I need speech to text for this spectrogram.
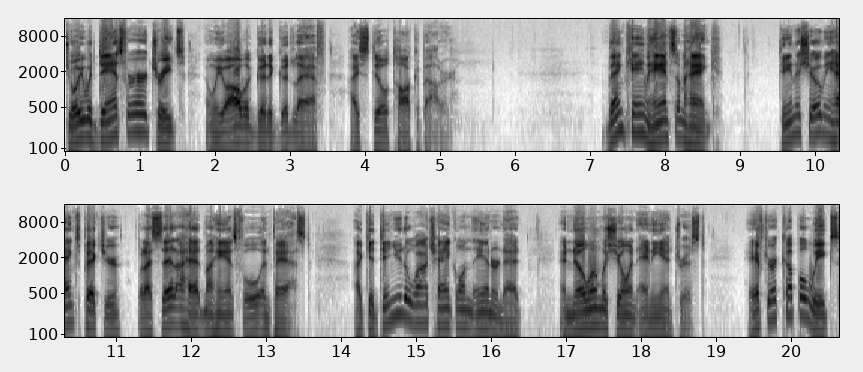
Joy would dance for her treats, and we all would get a good laugh. I still talk about her. Then came Handsome Hank. Tina showed me Hank's picture, but I said I had my hands full and passed. I continued to watch Hank on the internet, and no one was showing any interest. After a couple weeks,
